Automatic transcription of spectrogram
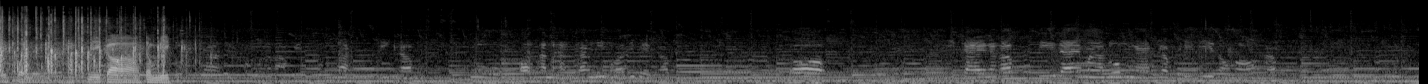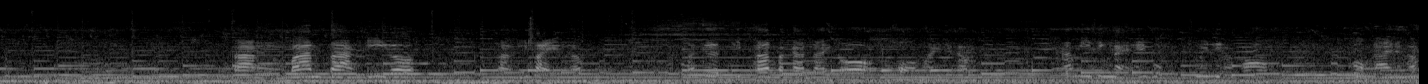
อีกคนหนึ่งนะครับนี่ก็เจะมิกกอีกครับอยู่กองพันอาหารข้งที่หัวที่เบครับ ก็ดีใจนะครับที่ได้มาร่วมงานกับพี่ๆน้องๆครับ ต่างบ้านต่างที่ก็ต่างนิสัยนะครับ ถ้าเกิดผิดพลาดประการใดก็ขออภัยนะครับ ถ้ามีสิ่งไหนให้ผมช่วยเหลือก็บอกได้นะครับ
